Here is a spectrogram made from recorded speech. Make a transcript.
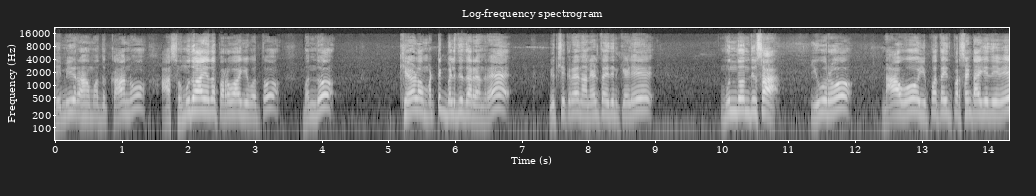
ಜಮೀರ್ ಅಹಮದ್ ಖಾನು ಆ ಸಮುದಾಯದ ಪರವಾಗಿ ಇವತ್ತು ಬಂದು ಕೇಳೋ ಮಟ್ಟಕ್ಕೆ ಬೆಳೆದಿದ್ದಾರೆ ಅಂದರೆ ವೀಕ್ಷಕರೇ, ನಾನು ಹೇಳ್ತಾ ಇದ್ದೀನಿ ಕೇಳಿ, ಮುಂದೊಂದು ದಿವಸ ಇವರು ನಾವು ಇಪ್ಪತ್ತೈದು ಪರ್ಸೆಂಟ್ ಆಗಿದ್ದೀವಿ,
